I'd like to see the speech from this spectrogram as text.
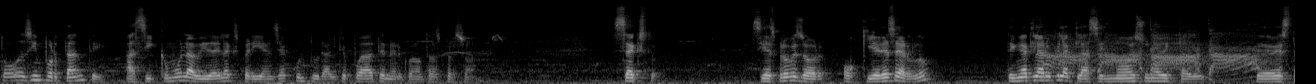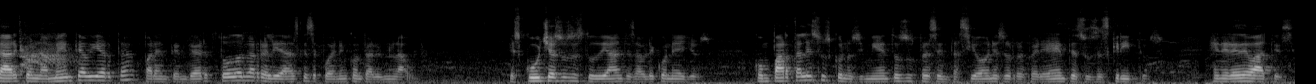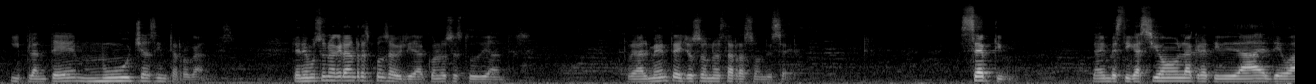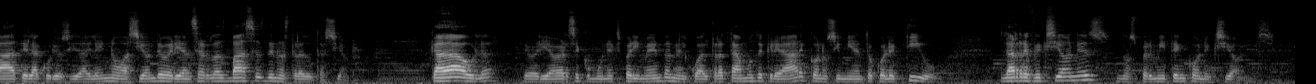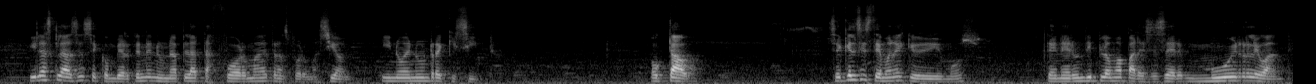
todo es importante, así como la vida y la experiencia cultural que pueda tener con otras personas. Sexto, si es profesor o quiere serlo, Tenga claro que la clase no es una dictadura, que debe estar con la mente abierta para entender todas las realidades que se pueden encontrar en el aula. Escuche a sus estudiantes, hable con ellos, compártales sus conocimientos, sus presentaciones, sus referentes, sus escritos, genere debates y plantee muchas interrogantes. Tenemos una gran responsabilidad con los estudiantes. Realmente ellos son nuestra razón de ser. Séptimo, la investigación, la creatividad, el debate, la curiosidad y la innovación deberían ser las bases de nuestra educación. Cada aula debería verse como un experimento en el cual tratamos de crear conocimiento colectivo. Las reflexiones nos permiten conexiones y las clases se convierten en una plataforma de transformación y no en un requisito. Octavo, sé que el sistema en el que vivimos, tener un diploma parece ser muy relevante,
